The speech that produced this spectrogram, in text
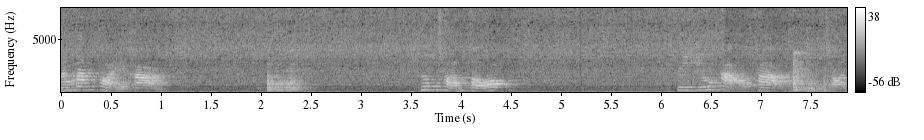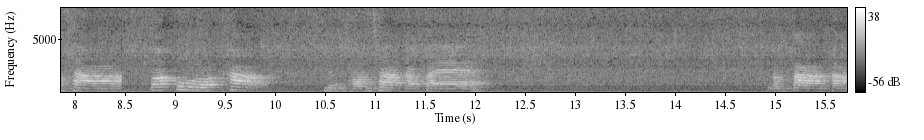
น้ำมันหอยค่ะครึ่งช้อนโต๊ะ ซีอิ๊วขาวค่ะหนึ่งช้อนชา ซอสปรุงรสค่ะ หนึ่งช้อนชากาแฟ น้ำปลาค่ะ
